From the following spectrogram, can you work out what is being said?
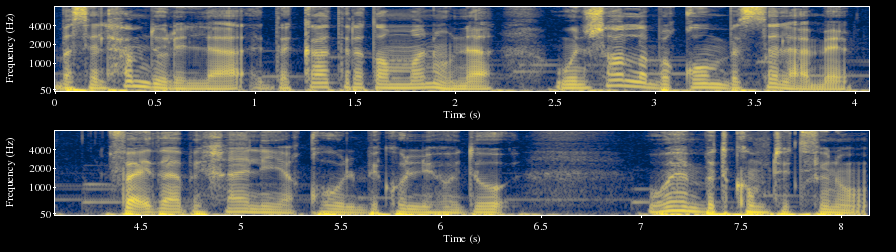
بس الحمد لله الدكاترة طمنونا وإن شاء الله بقوم بالسلامة. فإذا بخالي يقول بكل هدوء وين بدكم تدفنوه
